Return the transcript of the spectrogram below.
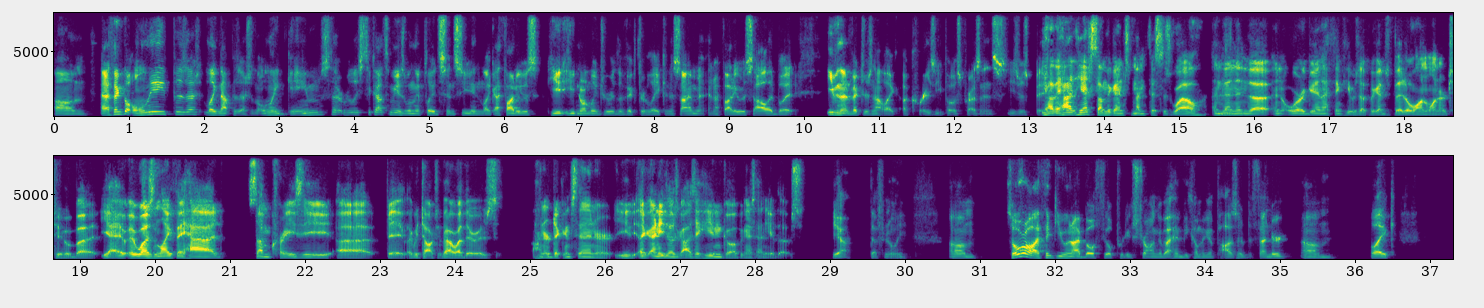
Um, and I think the only possession, like not possession, the only games that really stick out to me is when they played Cincy, and like I thought he was he he normally drew the Viktor Lakhin assignment, and I thought he was solid, but even then, Viktor's not like a crazy post presence. He's just big. Yeah, they had he had some against Memphis as well, and then in the in Oregon, I think he was up against Bittle on one or two. But yeah, it, it wasn't like they had some crazy uh big like we talked about whether it was Hunter Dickinson or like any of those guys. Like he didn't go up against any of those. Yeah, definitely. Um, so overall, I think you and I both feel pretty strong about him becoming a positive defender. Um, like,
